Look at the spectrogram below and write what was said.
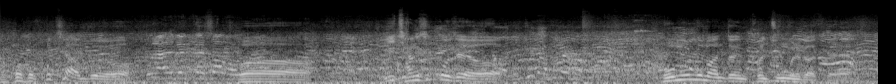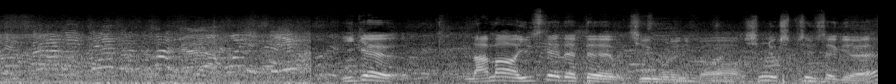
어, 끝이 안 보여. 와, 이 장식 보세요. 보물로 만든 건축물 같아. 이게 라마 1세대 때 지은 거라니까. 16, 17세기에.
